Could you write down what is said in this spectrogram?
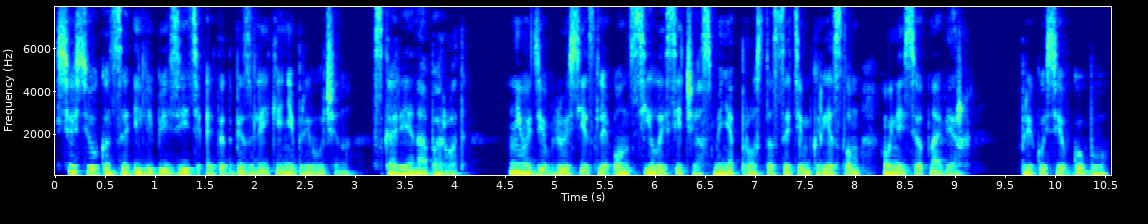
Сюсюкаться или безить этот безликий не приучен. Скорее наоборот. Не удивлюсь, если он силой сейчас меня просто с этим креслом унесет наверх. Прикусив губу,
